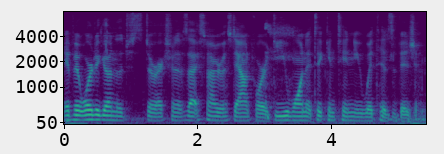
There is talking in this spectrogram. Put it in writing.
if it were to go in this direction, if Zack Snyder was down for it, do you want it to continue with his vision?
